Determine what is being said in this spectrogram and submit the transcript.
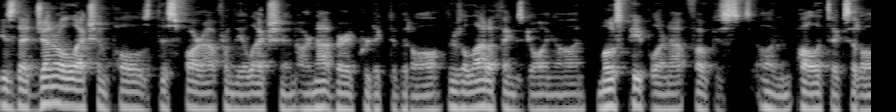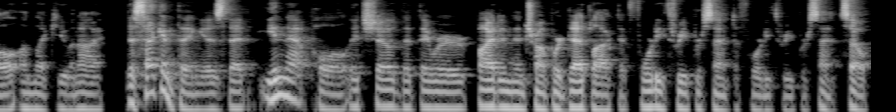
is that general election polls this far out from the election are not very predictive at all. There's a lot of things going on. Most people are not focused on politics at all, unlike you and I. The second thing is that in that poll, it showed that they were Biden and Trump were deadlocked at 43% to 43%. So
